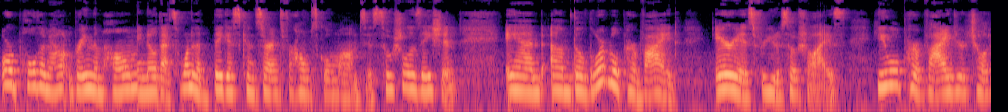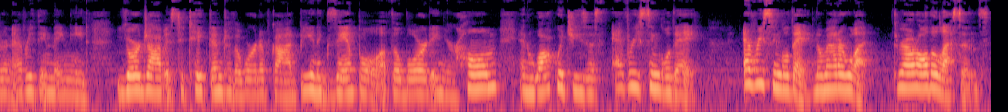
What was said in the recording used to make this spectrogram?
or pull them out and bring them home. I know that's one of the biggest concerns for homeschool moms is socialization. And um, the Lord will provide areas for you to socialize. He will provide your children everything they need. Your job is to take them to the Word of God, be an example of the Lord in your home, and walk with Jesus every single day. Every single day, no matter what throughout all the lessons.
